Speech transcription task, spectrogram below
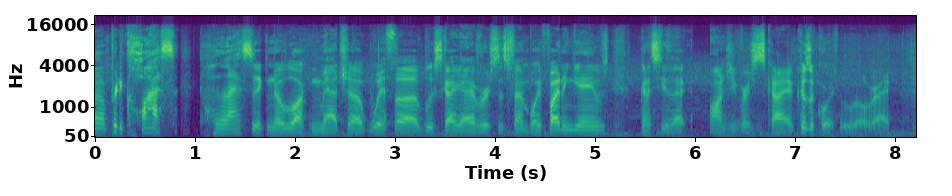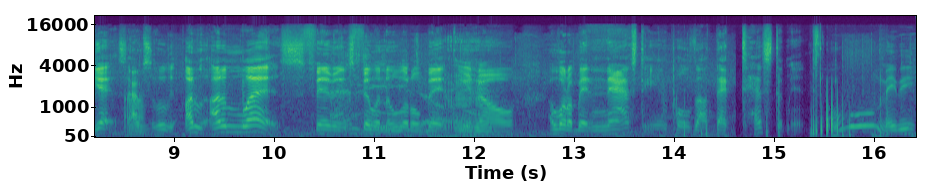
Uh, pretty class, classic no blocking matchup with uh, Blue Sky Guy versus Femboy Fighting Games. Gonna see that Anji versus Ky, because of course we will, right? Yes, Um, absolutely. Un- unless Fim is feeling a little bit, Mm-hmm. you know, a little bit nasty and pulls out that testament. Ooh, maybe.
